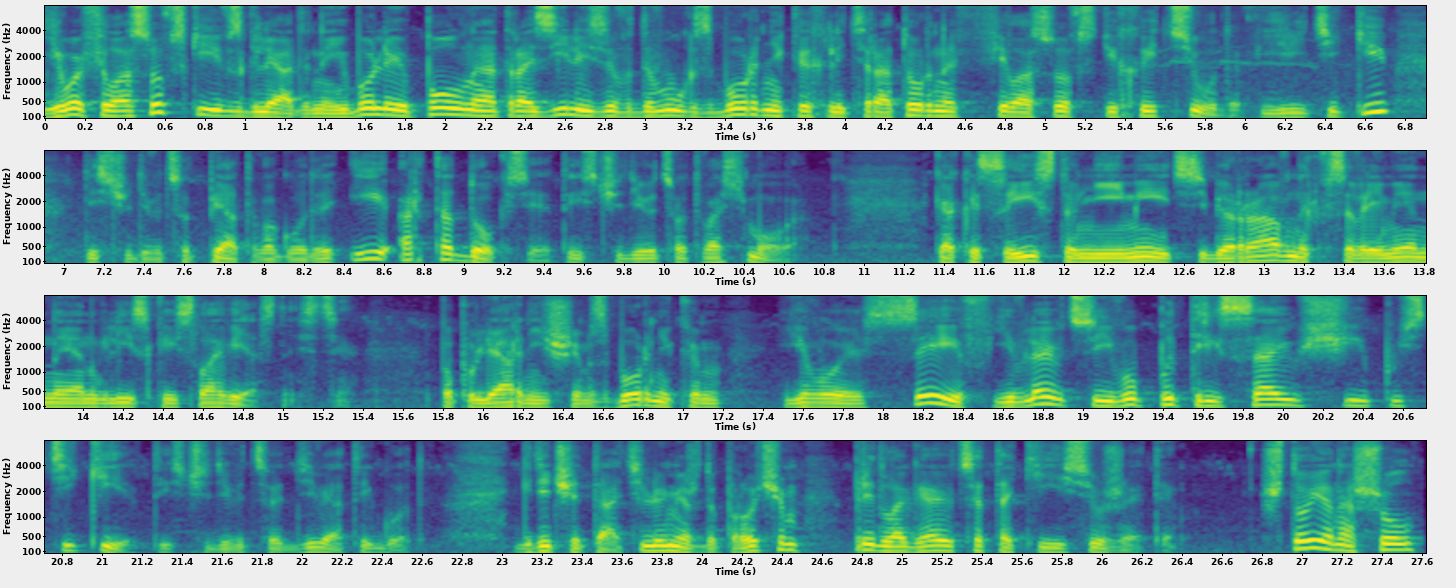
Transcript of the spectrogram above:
его философские взгляды наиболее полно отразились в двух сборниках литературно-философских этюдов «Еретики» 1905 года и «Ортодоксия» 1908 Как эссеист он не имеет себе равных в современной английской словесности. Популярнейшим сборником его эссеев являются его «Потрясающие пустяки» 1909 год, где читателю, между прочим, предлагаются такие сюжеты. «Что я нашел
